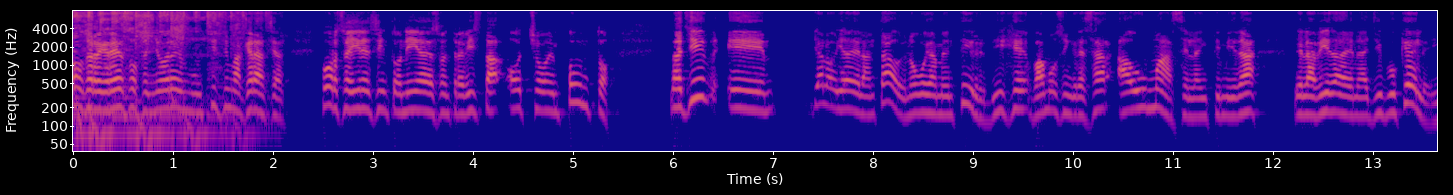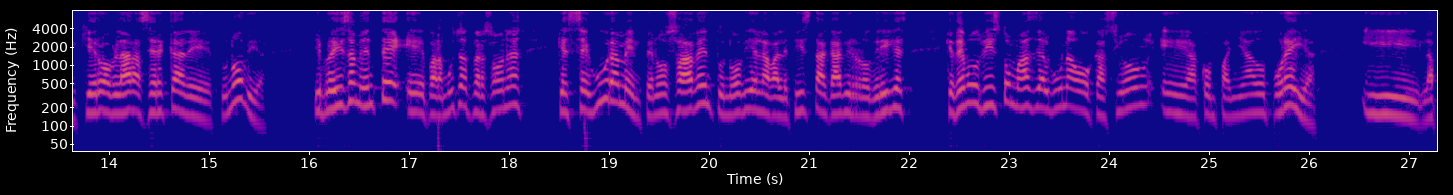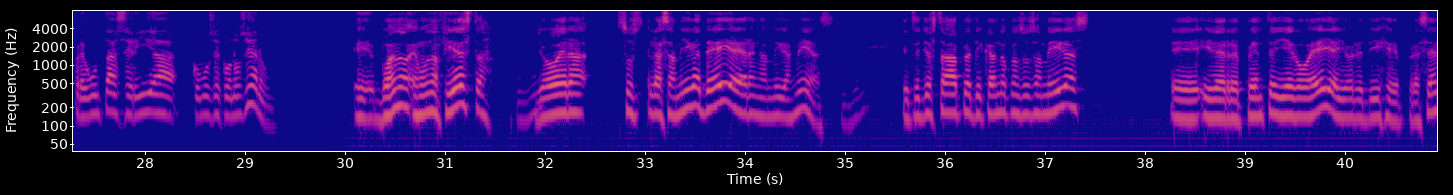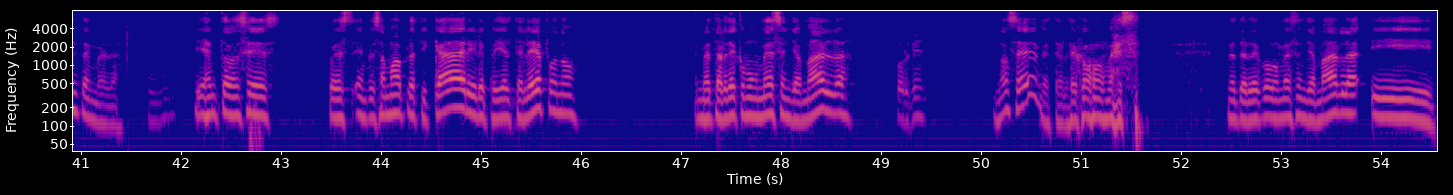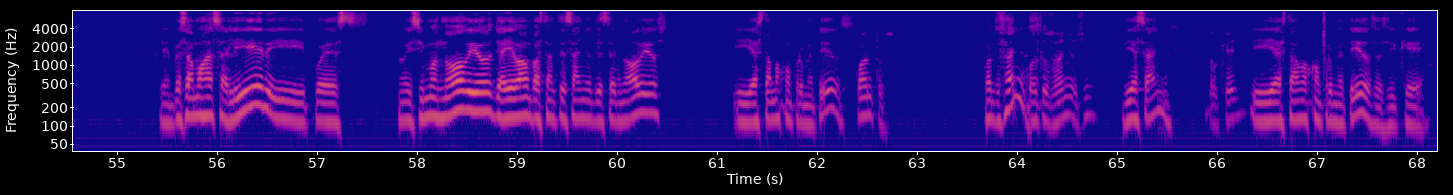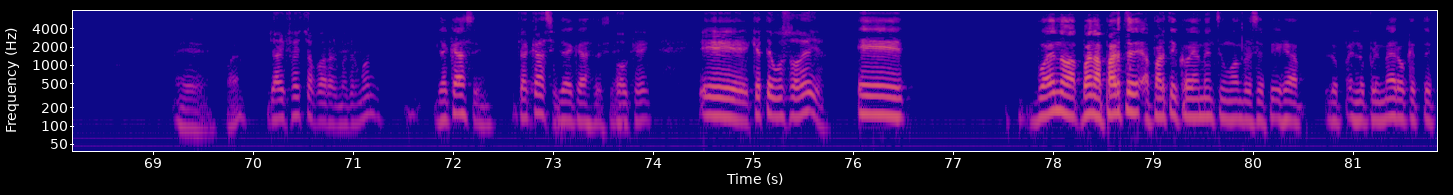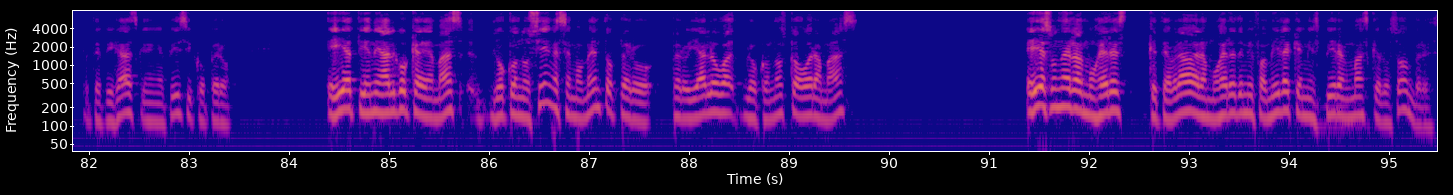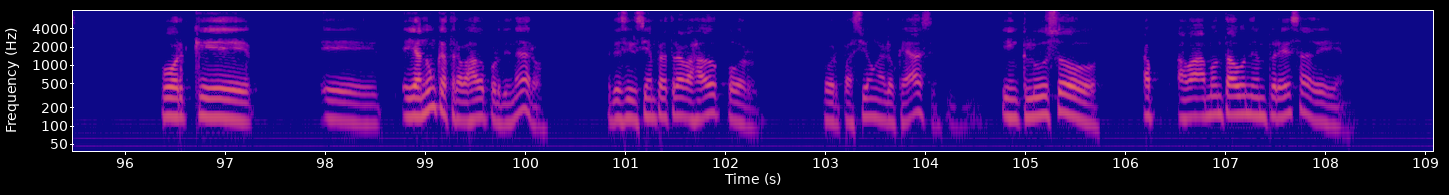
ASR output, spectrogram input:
Estamos de regreso, señores. Muchísimas gracias por seguir en sintonía de su entrevista 8 en punto. Nayib, eh, ya lo había adelantado y no voy a mentir, dije vamos a ingresar aún más en la intimidad de la vida de Nayib Bukele y quiero hablar acerca de tu novia. Y precisamente eh, para muchas personas que seguramente no saben, tu novia es la balletista Gaby Rodríguez, que te hemos visto más de alguna ocasión eh, acompañado por ella. Y la pregunta sería, ¿cómo se conocieron? Eh, bueno, en una fiesta. Yo era, las amigas de ella eran amigas mías. Entonces yo estaba platicando con sus amigas eh, y de repente llegó ella y yo les dije, preséntenmela. Y entonces, pues empezamos a platicar y le pedí el teléfono. Y me tardé como un mes en llamarla. ¿Por qué? No sé, me tardé como un mes. me tardé como un mes en llamarla y, y empezamos a salir y pues nos hicimos novios, ya llevamos bastantes años de ser novios y ya estamos comprometidos. ¿Cuántos? ¿Cuántos años? ¿Cuántos años, sí? Diez años. Ok. Y ya estamos comprometidos, así que, eh, bueno. ¿Ya hay fecha para el matrimonio? Ya casi. ¿Ya casi? Ya casi, sí. Ok. Eh, ¿Qué te gustó de ella? Eh, bueno, bueno aparte, aparte que obviamente un hombre se fija en lo primero que te, te fijas, en el físico, pero ella tiene algo que además lo conocí en ese momento, pero, pero ya lo, lo, conozco ahora más. Ella es una de las mujeres que te hablaba, de las mujeres de mi familia que me inspiran más que los hombres, porque eh, ella nunca ha trabajado por dinero, es decir, siempre ha trabajado por, por pasión a lo que hace. Incluso ha, ha, montado una empresa de,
